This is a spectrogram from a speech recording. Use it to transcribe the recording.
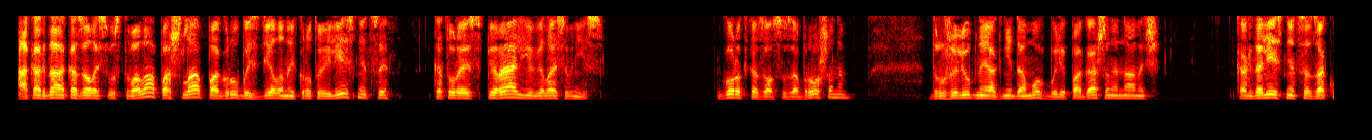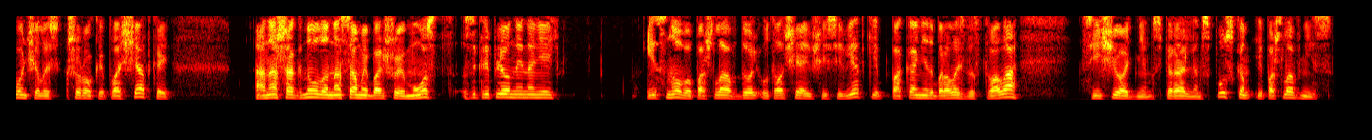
а когда оказалась у ствола, пошла по грубо сделанной крутой лестнице, которая спиралью велась вниз. Город казался заброшенным, дружелюбные огни домов были погашены на ночь, когда лестница закончилась широкой площадкой, она шагнула на самый большой мост, закрепленный на ней, и снова пошла вдоль утолщающейся ветки, пока не добралась до ствола с еще одним спиральным спуском и пошла вниз.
